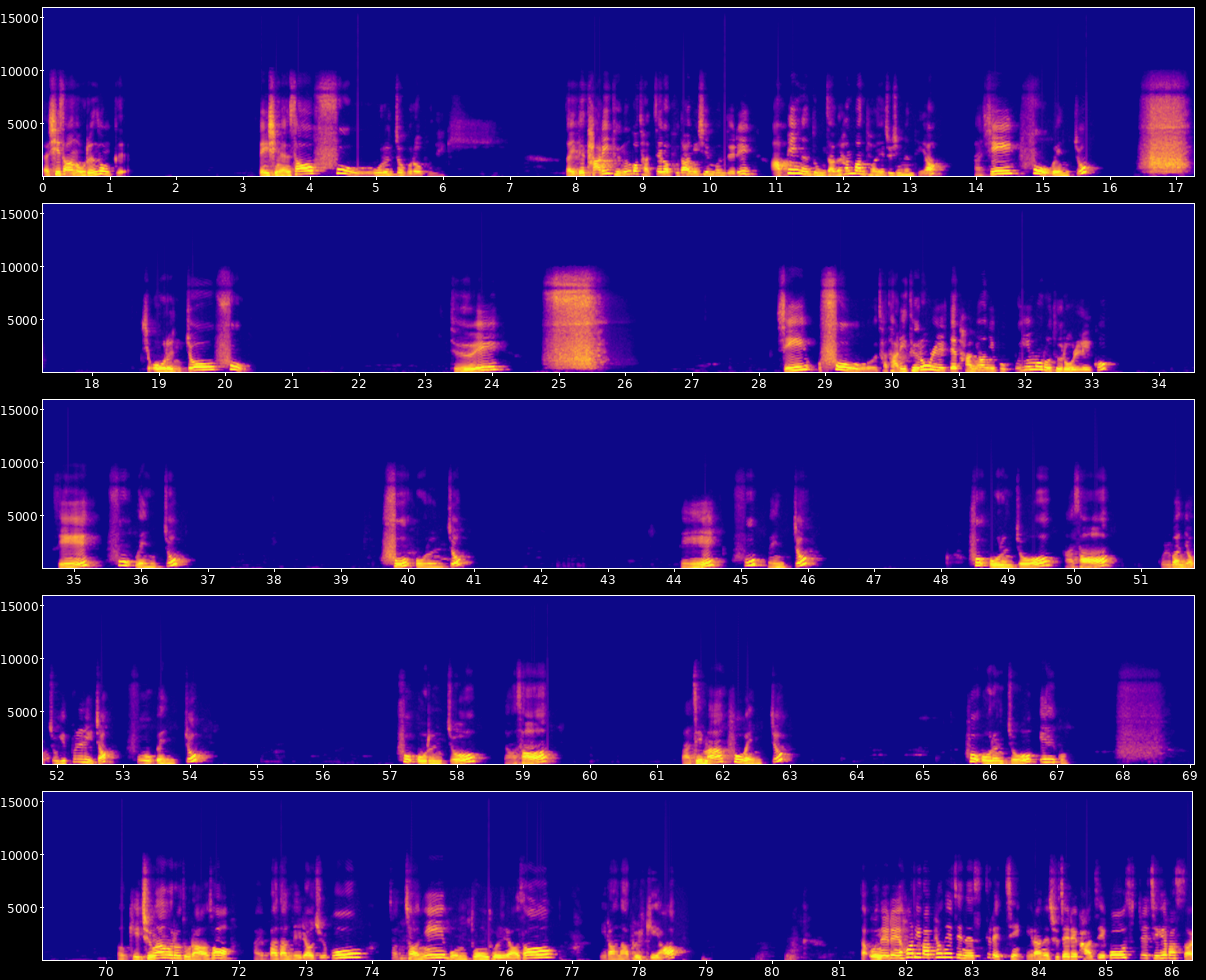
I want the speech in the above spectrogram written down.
자, 시선 오른손끝. 내쉬면서 후 오른쪽으로 보내기. 자, 이때 다리 드는 것 자체가 부담이신 분들이 앞에 있는 동작을 한 번 더 해주시면 돼요. 다시 후 왼쪽 다시 오른쪽 후 둘, 시, 후. 자, 다리 들어 올릴 때 당연히 복부 힘으로 들어 올리고, 셋, 후, 왼쪽, 후, 오른쪽, 셋, 후, 왼쪽, 후, 오른쪽, 다섯, 골반 옆쪽이 풀리죠? 후, 왼쪽, 후 오른쪽 여섯 마지막 후 왼쪽 후 오른쪽 일곱 이렇게 중앙으로 돌아와서 발바닥 내려주고 천천히 몸통 돌려서 일어나 볼게요. 자, 오늘은 허리가 편해지는 스트레칭이라는 주제를 가지고 스트레칭 해봤어요.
